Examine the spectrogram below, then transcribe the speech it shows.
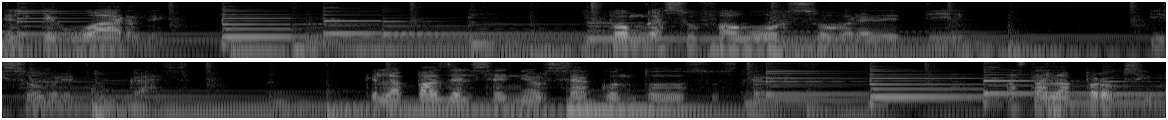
Él te guarde y ponga su favor sobre de ti y sobre tu casa. Que la paz del Señor sea con todos ustedes. Hasta la próxima.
